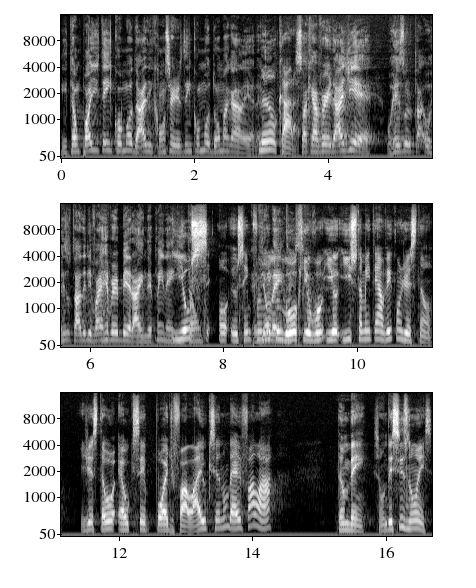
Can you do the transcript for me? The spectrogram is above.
Então pode ter incomodado, e com certeza incomodou uma galera. Não, cara. Só que a verdade é, o, resulta o resultado ele vai reverberar, independente. E eu, então, se- ó, eu sempre é fui muito violento louco isso, e, eu vou, e eu- e isso também tem a ver com gestão. Gestão é o que você pode falar e o que você não deve falar. Também. São decisões.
